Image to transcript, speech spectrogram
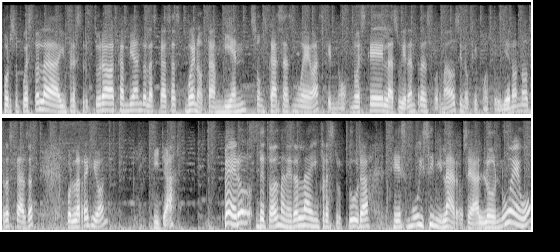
por supuesto la infraestructura va cambiando, las casas, bueno, también son casas nuevas, que no, no es que las hubieran transformado, sino que construyeron otras casas por la región y ya. Pero de todas maneras la infraestructura es muy similar, o sea, lo nuevo,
